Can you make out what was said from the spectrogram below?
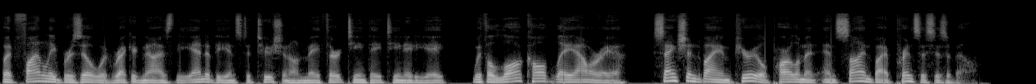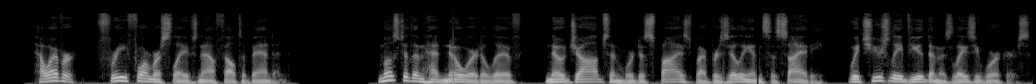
but finally Brazil would recognize the end of the institution on May 13, 1888, with a law called Lei Aurea, sanctioned by imperial parliament and signed by Princess Isabel. However, free former slaves now felt abandoned. Most of them had nowhere to live, no jobs, and were despised by Brazilian society, which usually viewed them as lazy workers.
